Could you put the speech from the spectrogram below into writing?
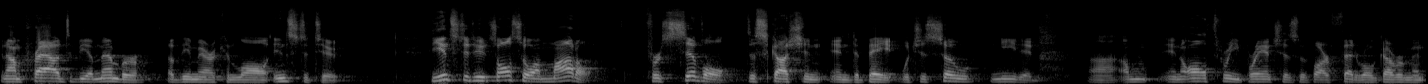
And I'm proud to be a member of the American Law Institute. The Institute's also a model for civil discussion and debate, which is so needed uh, um, in all three branches of our federal government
